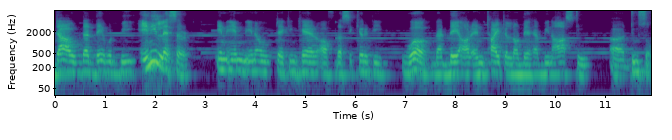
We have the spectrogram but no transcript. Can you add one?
doubt that they would be any lesser in in you know taking care of the security work that they are entitled or they have been asked to uh, do so.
